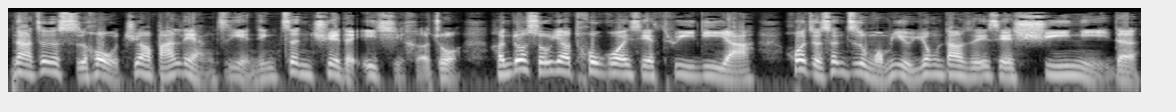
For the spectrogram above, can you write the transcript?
那这个时候就要把两只眼睛正确的一起合作。很多时候要透过一些 3D 啊，或者甚至我们有用到的一些虚拟的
